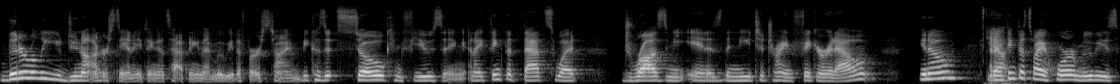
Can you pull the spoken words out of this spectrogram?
literally you do not understand anything that's happening in that movie the first time because it's so confusing. And I think that that's what draws me in is the need to try and figure it out you know? And i think that's why horror movies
